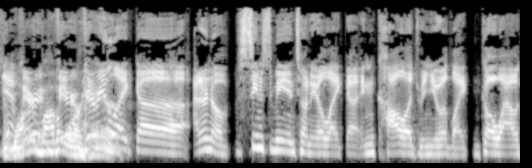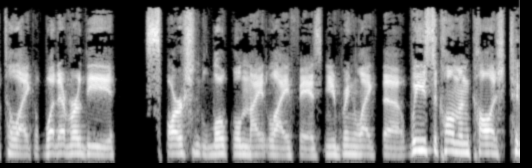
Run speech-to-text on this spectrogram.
yeah, water very, very, very like uh, I don't know. Seems to me, Antonio, like uh, in college when you would like go out to like whatever the sparse local nightlife is. And you bring like the, we used to call them in college to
